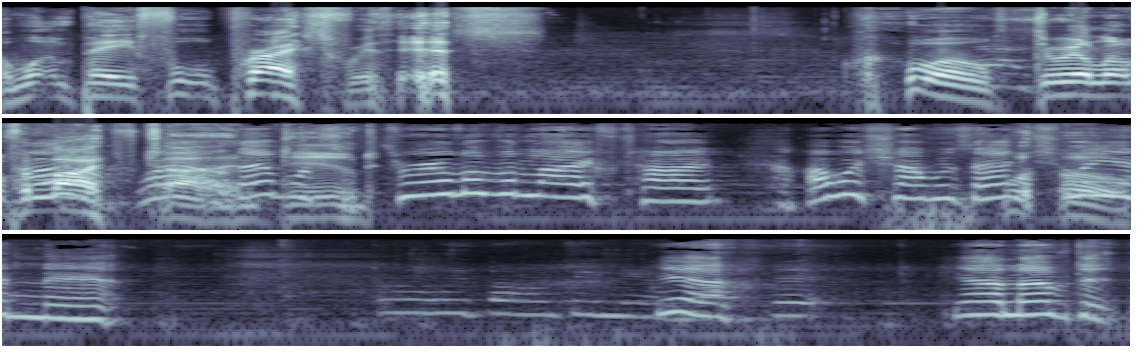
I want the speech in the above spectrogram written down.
I wouldn't pay full price for this. Whoa, thrill of a Oh, lifetime, wow, that was a thrill of a lifetime. I wish I was actually Whoa. in that. Oh, we bouncing you. Yeah. Yeah, I loved it.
